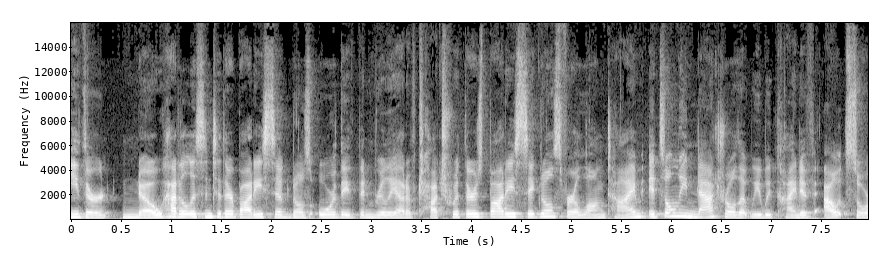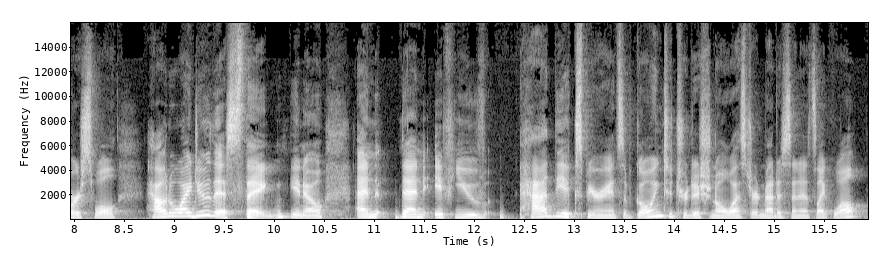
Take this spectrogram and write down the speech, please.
either know how to listen to their body signals or they've been really out of touch with their body signals for a long time, it's only natural that we would kind of outsource, well, how do I do this thing, you know? And then if you've had the experience of going to traditional Western medicine, it's like, well,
